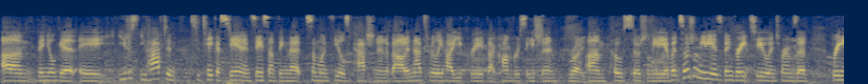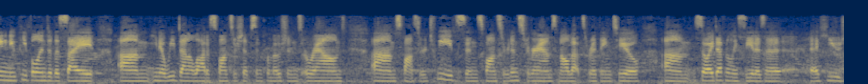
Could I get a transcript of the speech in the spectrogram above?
Um, then you'll get a you just you have to to take a stand and say something that someone feels passionate about and that's really how you create that conversation Right. um, post social media. But social media has been great too in terms of bringing new people into the site. Um, you know, we've done a lot of sponsorships and promotions around um, sponsored tweets and sponsored Instagrams and all that sort of thing too. Um, so I definitely see it as a, a huge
